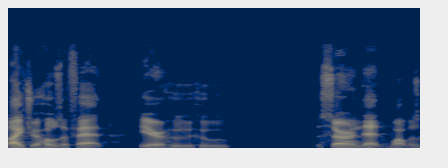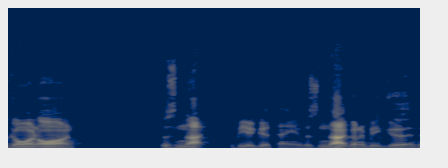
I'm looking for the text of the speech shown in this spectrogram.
like Jehoshaphat here, who, who discerned that what was going on was not to be a good thing. It was not going to be good.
